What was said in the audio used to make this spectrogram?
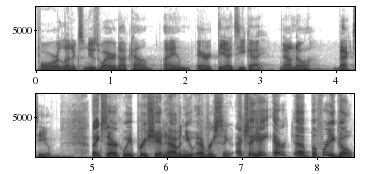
For LinuxNewsWire.com, I am Eric the IT Guy. Now, Noah, back to you. Thanks, Eric. We appreciate having you every single. Actually, hey, Eric, uh, before you go,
